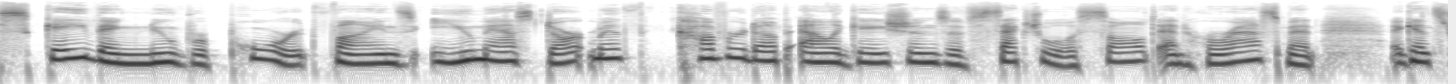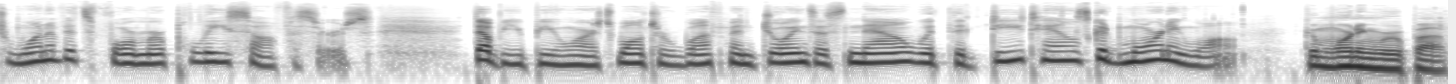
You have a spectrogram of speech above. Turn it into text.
A scathing new report finds UMass Dartmouth covered up allegations of sexual assault and harassment against one of its former police officers. WBUR's Walter Wuthmann joins us now with the details. Good morning, Walt. Good morning, Rupa.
